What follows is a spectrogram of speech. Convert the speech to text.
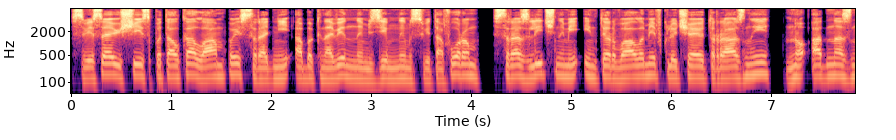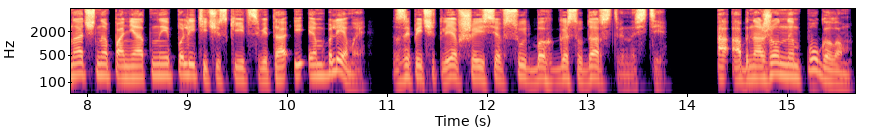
Свисающие с потолка лампы сродни обыкновенным земным светофорам с различными интервалами включают разные, но однозначно понятные политические цвета и эмблемы, запечатлевшиеся в судьбах государственности. А обнаженным пугалом,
